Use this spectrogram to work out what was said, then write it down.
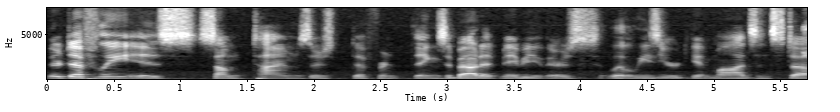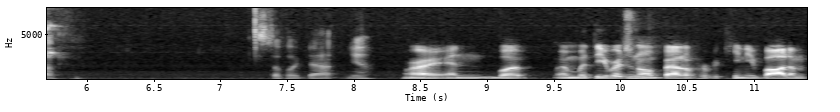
there definitely is sometimes there's different things about it maybe there's a little easier to get mods and stuff stuff like that yeah Right, and what and with the original Battle for Bikini Bottom,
